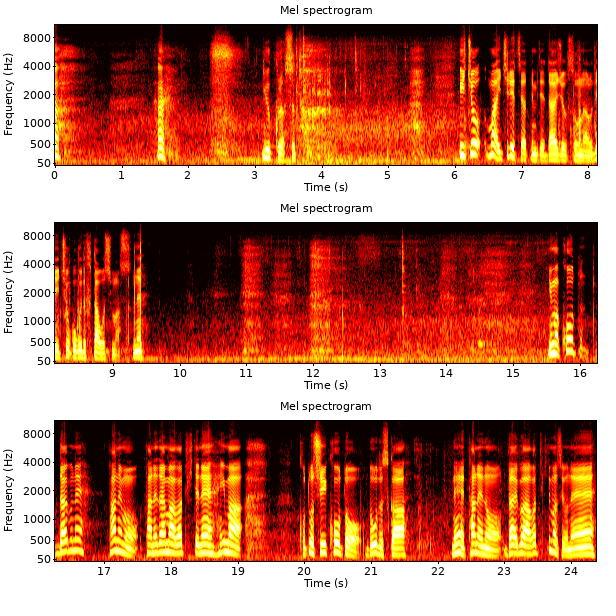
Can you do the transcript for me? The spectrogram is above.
はあ、はい、ゆっくらすと一応まあ一列やってみて大丈夫そうなので一応ここで蓋をしますね。今コートだいぶね種も種代も上がってきてね。今今年コートどうですか？ね種のだいぶ上がってきてますよね。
